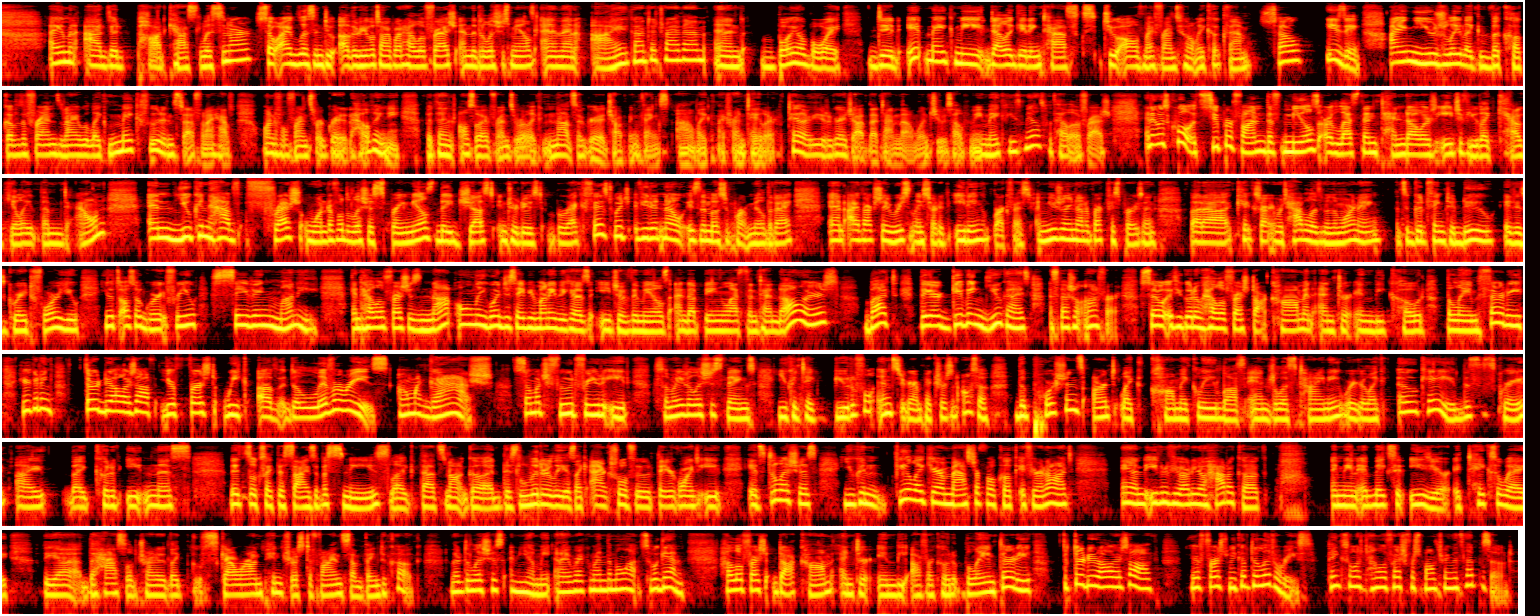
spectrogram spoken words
I am an avid podcast listener. So, I've listened to other people talk about HelloFresh and the delicious meals, and then I got to try them. And boy, oh boy, did it make me delegating tasks to all of my friends who help me cook them so Easy. I'm usually like the cook of the friends and I would like make food and stuff. And I have wonderful friends who are great at helping me. But then also I have friends who are like not so great at chopping things, uh, like my friend Taylor. Taylor, you did a great job that time though when she was helping me make these meals with HelloFresh. And it was cool. It's super fun. The meals are less than $10 each if you like calculate them down. And you can have fresh, wonderful, delicious spring meals. They just introduced breakfast, which if you didn't know is the most important meal of the day. And I've actually recently started eating breakfast. I'm usually not a breakfast person, but uh, Kickstart your metabolism in the morning. It's a good thing to do. It is great for you. You know, it's also great for you saving money. And HelloFresh is not only going to save you money because each of the meals end up being less than $10, but they are giving you guys a special offer. So if you go to HelloFresh.com and enter in the code BLAME30, you're getting $30 off your first week of deliveries. Oh my gosh. So much food for you to eat, so many delicious things. You can take beautiful Instagram pictures. And also, the portions aren't like comically Los Angeles tiny, where you're like, okay, this is great. I like could have eaten this. This looks like the size of a sneeze. Like, that's not good. This literally is like actual food that you're going to eat. It's delicious. You can feel like you're a masterful cook if you're not. And even if you already know how to cook, I mean, it makes it easier. It takes away the uh, the hassle of trying to like scour on Pinterest to find something to cook. And they're delicious and yummy, and I recommend them a lot. So again, HelloFresh.com. Enter in the offer code BLAME30 for thirty dollars off your first week of deliveries. Thanks so much, to HelloFresh, for sponsoring this episode.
